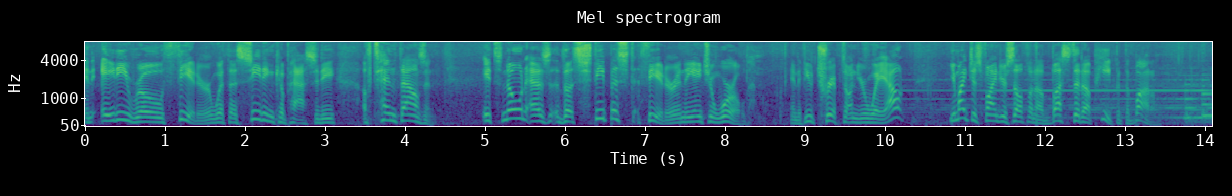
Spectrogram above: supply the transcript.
an 80 row theater with a seating capacity of 10,000. It's known as the steepest theater in the ancient world. And if you tripped on your way out, you might just find yourself in a busted up heap at the bottom.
